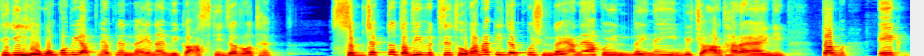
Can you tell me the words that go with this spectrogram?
क्योंकि लोगों को भी अपने अपने नए नए विकास की ज़रूरत है। सब्जेक्ट तो तभी विकसित होगा ना कि जब कुछ नया नया कोई नई नई विचारधारा आएँगी, तब एक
